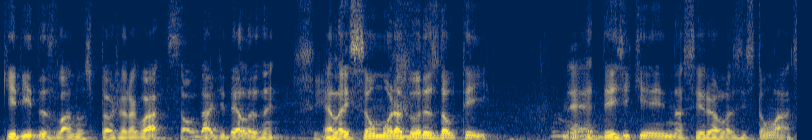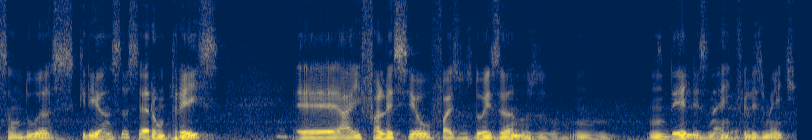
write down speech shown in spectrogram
queridas lá no Hospital Jaraguá, saudade delas, né? Sim. Elas são moradoras da UTI, né? Desde que nasceram elas estão lá. São duas crianças, eram três. É, aí faleceu faz uns dois anos um, um deles, né? Infelizmente.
